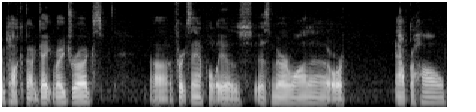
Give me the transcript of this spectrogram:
We talk about gateway drugs. Uh, for example, is, is marijuana or alcohol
